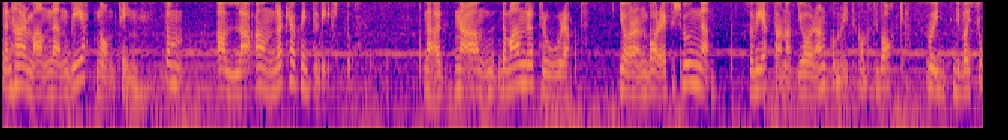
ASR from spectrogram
den här mannen vet någonting som alla andra kanske inte vet då. När, när an, de andra tror att Göran bara är försvunnen så vet han att Göran kommer inte komma tillbaka. Det var ju, det var ju så.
